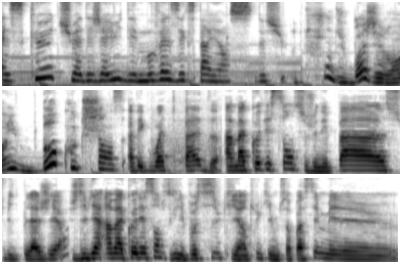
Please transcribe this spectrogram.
Est-ce que tu as déjà eu des mauvaises expériences dessus? Touchons du bois, j'ai vraiment eu beaucoup de chance avec Wattpad. À ma connaissance, je n'ai pas subi de plagiat. Je dis bien à ma connaissance parce qu'il est possible qu'il y ait un truc qui me soit passé, mais euh,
